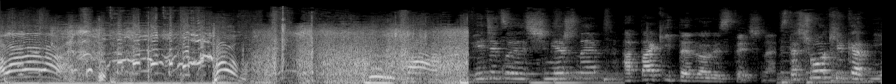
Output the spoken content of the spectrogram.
Ala, ala, ala! Pum! Wiecie co jest śmieszne? Ataki terrorystyczne. Starczyło kilka dni,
